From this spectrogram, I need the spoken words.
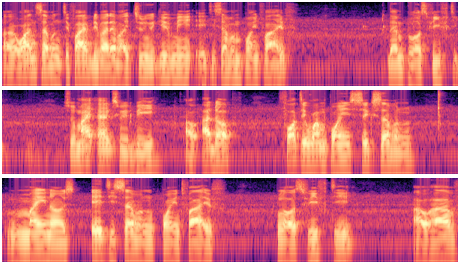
uh, 175 divided by 2 will give me 87.5 then plus 50 so my x will be I'll add up 41.67 minus 87.5 plus 50 I'll have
